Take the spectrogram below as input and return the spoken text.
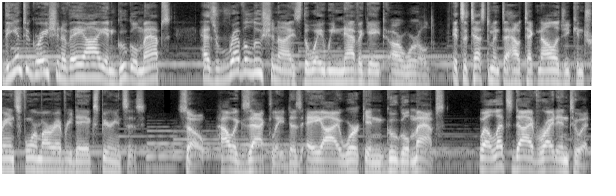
The integration of AI and Google Maps has revolutionized the way we navigate our world. It's a testament to how technology can transform our everyday experiences. So, how exactly does AI work in Google Maps? Well, let's dive right into it.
